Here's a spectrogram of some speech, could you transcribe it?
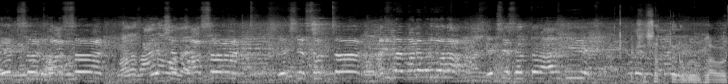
एकसष्ट. बासष्ट. एकशे पासष्ट एकशे सत्तर. आणि बोला. एकशे सत्तर आरती एकशे सत्तर रुपये फ्लावर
